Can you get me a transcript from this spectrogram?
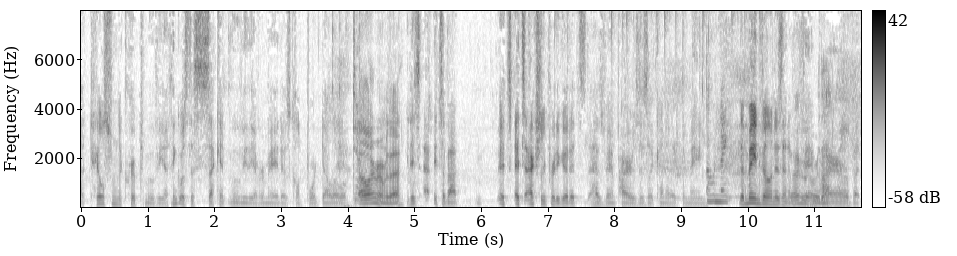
a Tales from the Crypt movie. I think it was the second movie they ever made. It was called Bordello of Oh, I remember that. It is. It's about. It's it's actually pretty good. It's, it has vampires as like kind of like the main. Oh, nice. The main villain isn't a I remember that. vampire, but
